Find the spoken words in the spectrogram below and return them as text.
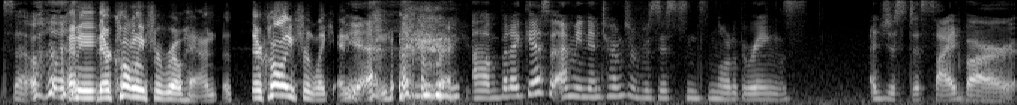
So I mean, they're calling for Rohan, but they're calling for like anyone. Yeah. um, but I guess I mean, in terms of resistance in Lord of the Rings, just a sidebar.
